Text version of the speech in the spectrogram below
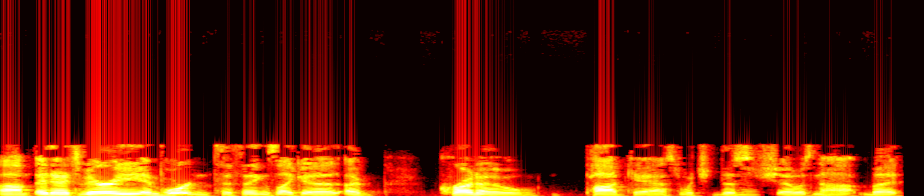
Um and it's very important to things like a, a chrono podcast which this Mhm. show is not but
